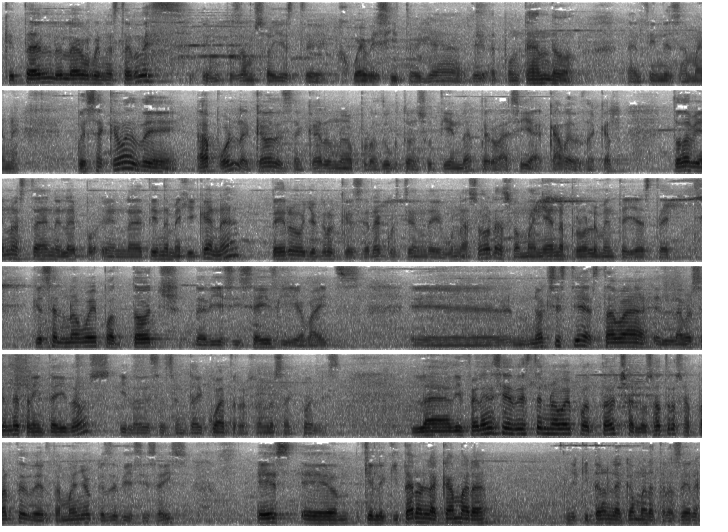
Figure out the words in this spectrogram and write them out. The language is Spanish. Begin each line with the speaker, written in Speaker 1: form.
Speaker 1: ¿Qué tal? Hola, buenas tardes. Empezamos hoy este juevesito ya de- apuntando al fin de semana. Pues acaba de Apple acaba de sacar un nuevo producto en su tienda, pero así acaba de sacar. Todavía no está en el en la tienda mexicana, pero yo creo que será cuestión de unas horas o mañana probablemente ya esté. Que es el nuevo iPod Touch de 16 gigabytes. Eh, no existía, estaba la versión de 32 y la de 64, son los actuales. La diferencia de este nuevo iPod Touch a los otros, aparte del tamaño que es de 16, es eh, que le quitaron la cámara, le quitaron la cámara trasera,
